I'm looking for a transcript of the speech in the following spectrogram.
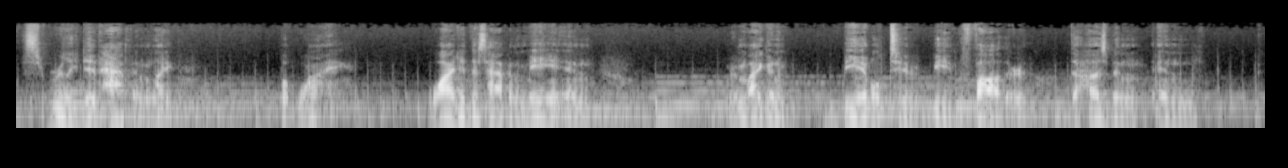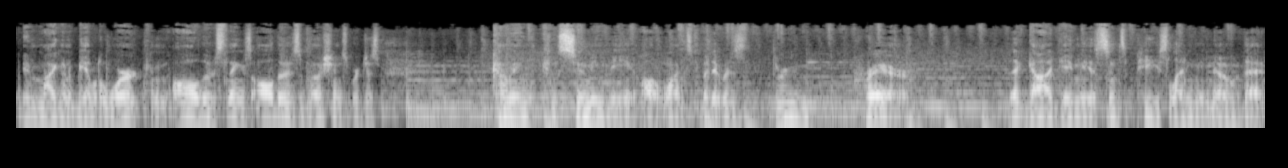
this really did happen. Like, but why? Why did this happen to me? And am I going to be able to be the father, the husband, and am I going to be able to work? And all those things, all those emotions were just coming, consuming me all at once. But it was through prayer that God gave me a sense of peace, letting me know that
